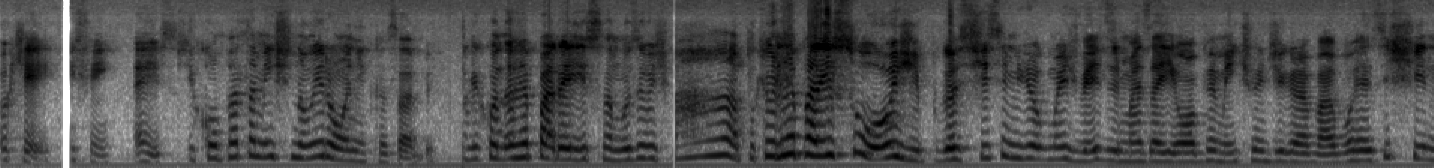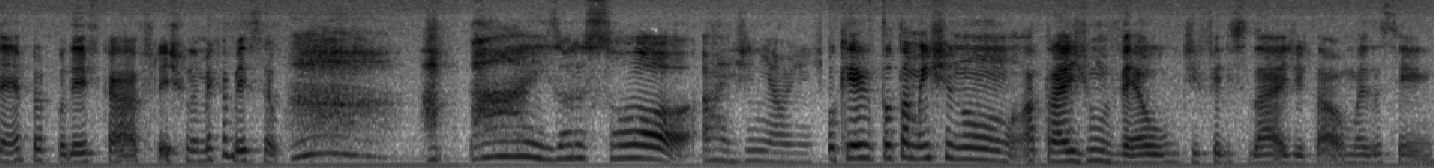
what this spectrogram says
Ok, enfim, é isso. E completamente não irônica, sabe? Porque quando eu reparei isso na música, eu tipo, ah, porque eu reparei isso hoje, porque eu assisti esse vídeo algumas vezes, mas aí, obviamente, antes de gravar, eu vou reassistir, né? Pra poder ficar fresco na minha cabeça. Eu, "Ah, Rapaz, olha só. Ai, genial, gente. Porque totalmente no, atrás de um véu de felicidade e tal. Mas assim,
